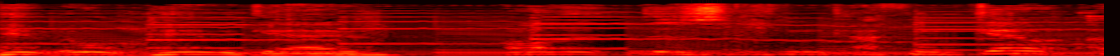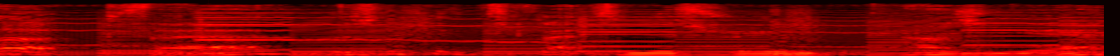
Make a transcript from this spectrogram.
Here, oh, here we go. Oh, there's, you can, I can go up there. There's nothing to collect in this room as yet.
